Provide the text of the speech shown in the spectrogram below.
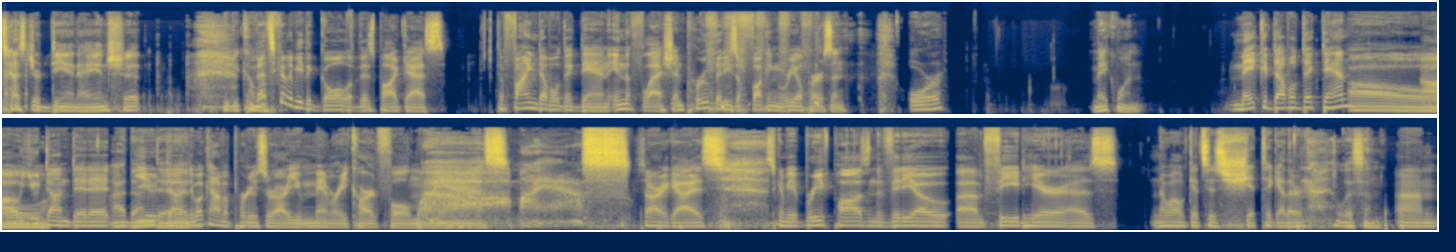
Test your DNA and shit. You become That's going to be the goal of this podcast. To find Double Dick Dan in the flesh and prove that he's a fucking real person. or make one. Make a Double Dick Dan? Oh, Oh, you done did it. I done you did done it. What kind of a producer are you? Memory card full, my ass. Ah, my ass. Sorry, guys. It's gonna be a brief pause in the video um, feed here as Noel gets his shit together. Listen, Um,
